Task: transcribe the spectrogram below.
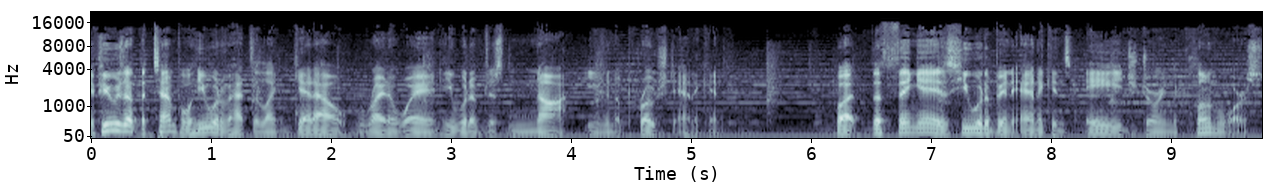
if he was at the temple, he would have had to like get out right away and he would have just not even approached Anakin. But the thing is, he would have been Anakin's age during the Clone Wars.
